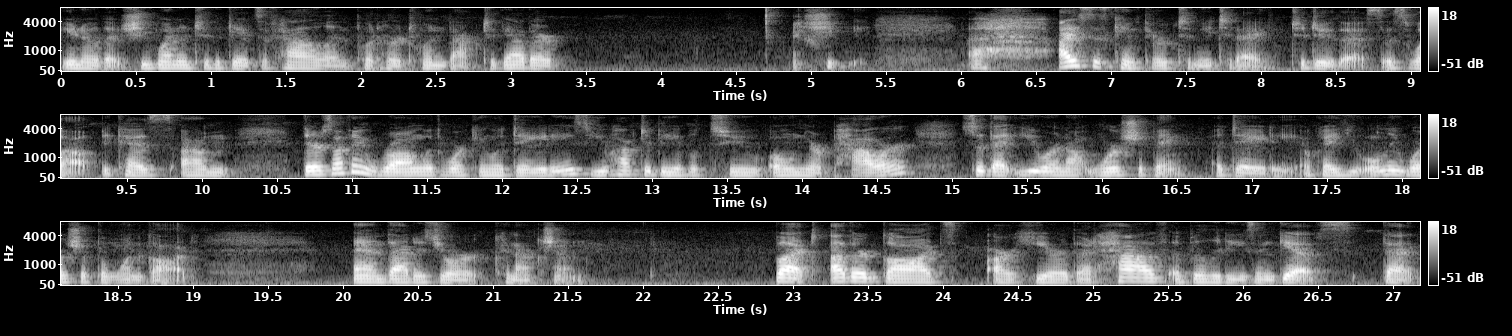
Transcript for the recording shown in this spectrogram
you know that she went into the gates of hell and put her twin back together. She uh, Isis came through to me today to do this as well because um, there's nothing wrong with working with deities. You have to be able to own your power so that you are not worshiping a deity. Okay, you only worship the one God, and that is your connection. But other gods are here that have abilities and gifts that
